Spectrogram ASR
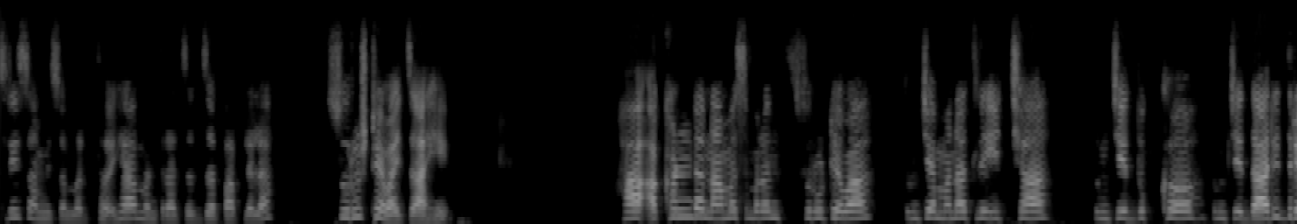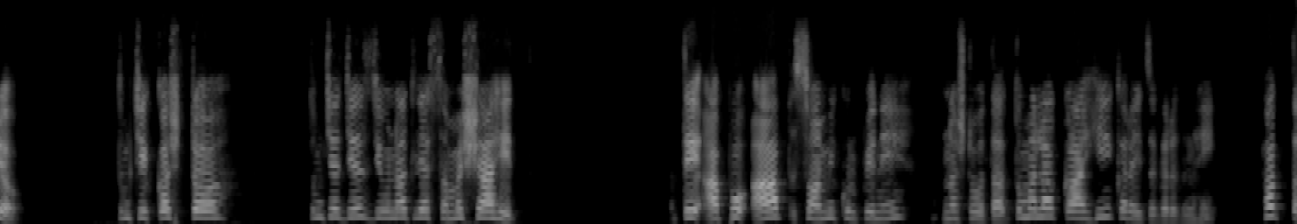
श्री स्वामी समर्थ ह्या मंत्राचं जप आपल्याला सुरूच ठेवायचं आहे. हा अखंड नामस्मरण सुरू ठेवा. तुमच्या मनातली इच्छा तुमचे दुःख तुमचे दारिद्र्य तुमचे कष्ट तुमच्या जे जीवनातल्या समस्या आहेत ते आपोआप स्वामी कृपेने नष्ट होतात. तुम्हाला काही करायचं गरज नाही. फक्त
